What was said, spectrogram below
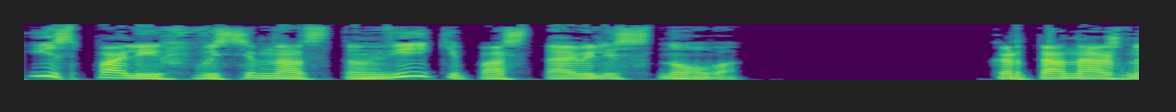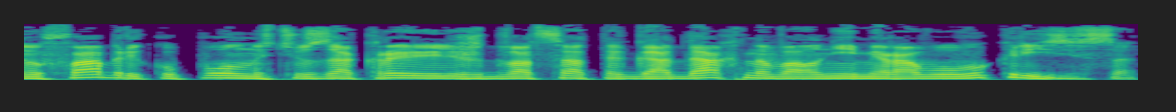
и, спалив в XVIII веке, поставили снова. Картонажную фабрику полностью закрыли лишь в 20-х годах на волне мирового кризиса.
